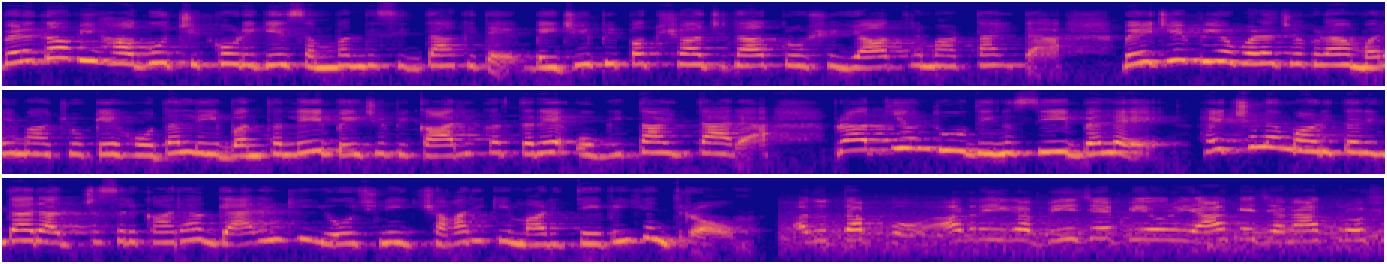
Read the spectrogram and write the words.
ಬೆಳಗಾವಿ ಹಾಗೂ ಚಿಕ್ಕೋಡಿಗೆ ಸಂಬಂಧಿಸಿದ್ದಾಗಿದೆ. ಬಿಜೆಪಿ ಪಕ್ಷ ಜನಾಕ್ರೋಶ ಯಾತ್ರೆ ಮಾಡ್ತಾ ಇದೆ. ಬಿಜೆಪಿಯ ಒಳಜಗಳ ಮರೆಮಾಚೋಕೆ ಹೋದಲ್ಲಿ ಬಂದಲ್ಲಿ ಬಿಜೆಪಿ ಕಾರ್ಯಕರ್ತರೇ ಉಗಿತಾ ಇದ್ದಾರೆ. ಪ್ರತಿಯೊಂದು ದಿನಸಿ ಬೆಲೆ ಹೆಚ್ಚಳ ಮಾಡಿದ್ದರಿಂದ ರಾಜ್ಯ ಸರ್ಕಾರ ಗ್ಯಾರಂಟಿ ಯೋಜನೆ ಜಾರಿಗೆ ಮಾಡಿದ್ದೇವೆ ಎಂದರು. ಅದು ತಪ್ಪು. ಆದರೆ ಈಗ ಬಿಜೆಪಿಯವರು ಯಾಕೆ ಜನಾಕ್ರೋಶ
